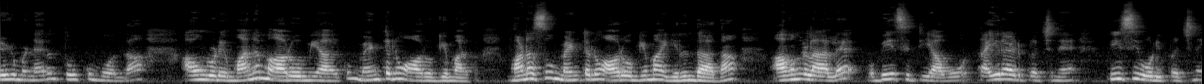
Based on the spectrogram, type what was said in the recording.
ஏழு மணி நேரம் தூக்கும் போது தான் அவங்களுடைய மனம் ஆரோக்கியமாக இருக்கும் மென்டலும் ஆரோக்கியமாக இருக்கும். மனசும் மென்டலும் ஆரோக்கியமாக இருந்தால் தான் அவங்களால ஒபேசிட்டியாவோ தைராய்டு பிரச்சனை பிசிஓடி பிரச்சனை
